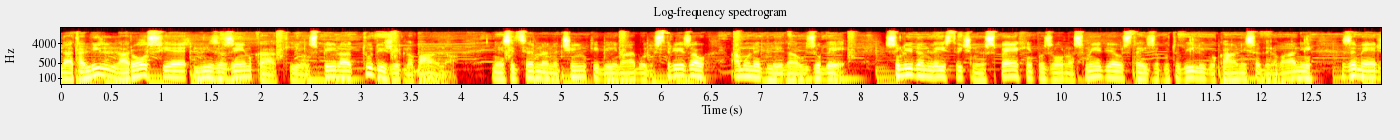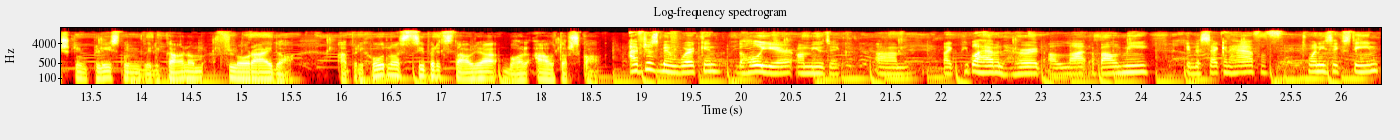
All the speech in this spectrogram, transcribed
Natalil Laros je nizozemka, ki je uspela tudi že globalno. Ne sicer na način, ki bi ji najbolj ustrezal, a mu ne gleda v zobe. Soliden lestvični uspeh in pozornost medijev sta ji zagotovili vokalni sodelovanje z ameriškim plesnim velikanom Florido, a prihodnost si predstavlja bolj avtorsko. I've just been working the whole year on music. Um, like, people haven't heard a lot about me in the second half of 2016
